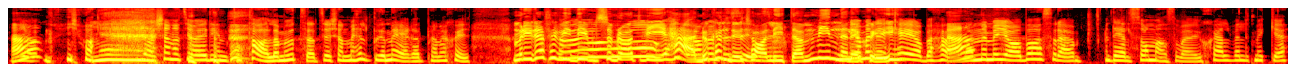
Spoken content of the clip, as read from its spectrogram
Ja. Jag, jag känner att jag är din totala motsats. Jag känner mig helt dränerad på energi. Men det är därför vi, det är så bra att vi är här. Ja, Då kan du precis. ta lite av min energi. Ja, men det kan jag behöva. Ja. Nej, men jag bara sådär, dels sommaren så var jag ju själv väldigt mycket.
